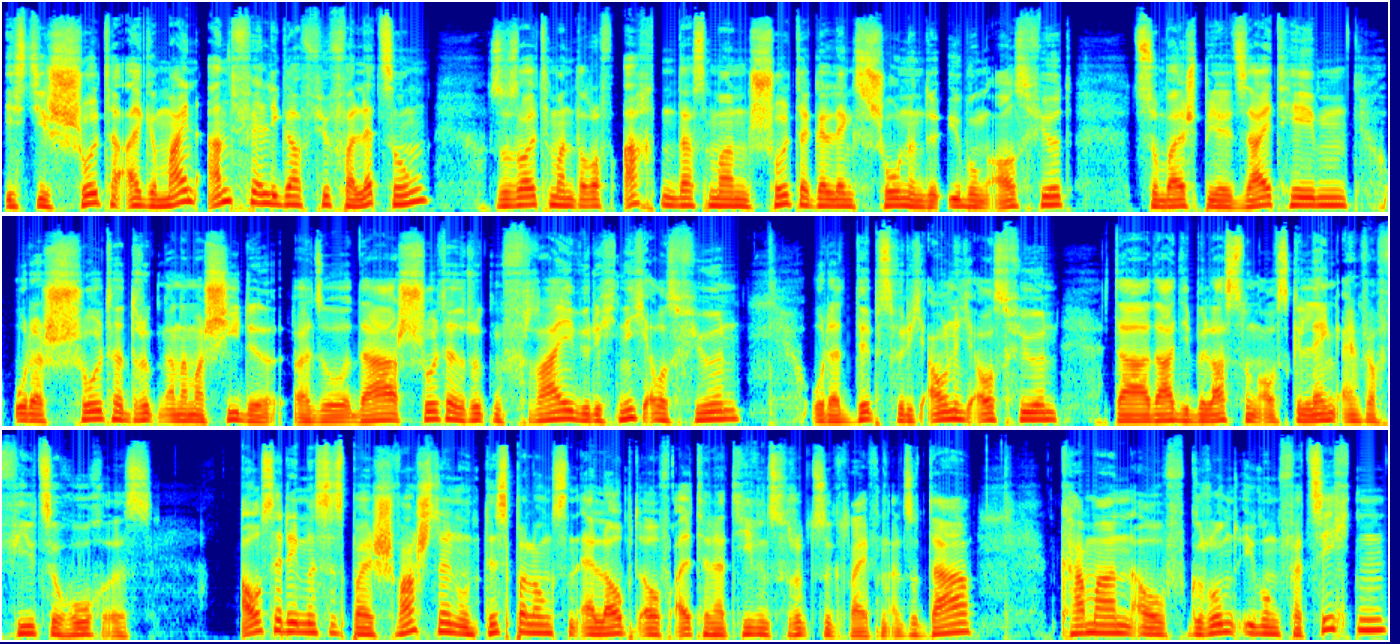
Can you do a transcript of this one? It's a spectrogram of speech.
Ist die Schulter allgemein anfälliger für Verletzungen, so sollte man darauf achten, dass man schultergelenksschonende Übungen ausführt, zum Beispiel Seitheben oder Schulterdrücken an der Maschine. Also da Schulterdrücken frei würde ich nicht ausführen oder Dips würde ich auch nicht ausführen, da da die Belastung aufs Gelenk einfach viel zu hoch ist. Außerdem ist es bei Schwachstellen und Disbalancen erlaubt, auf Alternativen zurückzugreifen. Also da kann man auf Grundübungen verzichten,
